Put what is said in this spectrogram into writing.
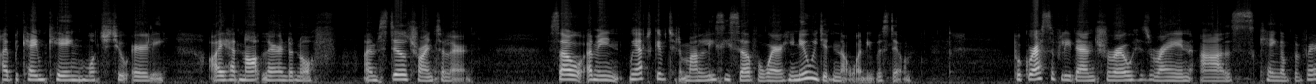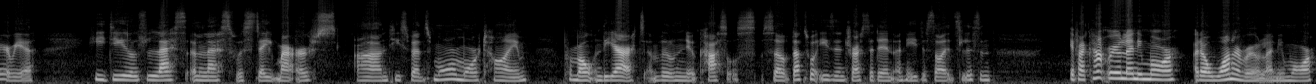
I became king much too early. I had not learned enough. I'm still trying to learn. So, I mean, we have to give it to the man. At least he's self aware. He knew he didn't know what he was doing. Progressively, then, throughout his reign as King of Bavaria, he deals less and less with state matters and he spends more and more time promoting the arts and building new castles. So that's what he's interested in, and he decides listen, if I can't rule anymore, I don't want to rule anymore,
